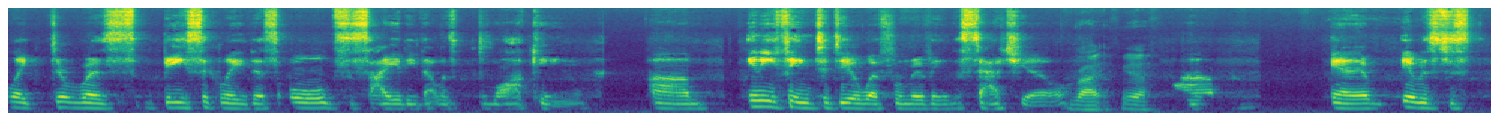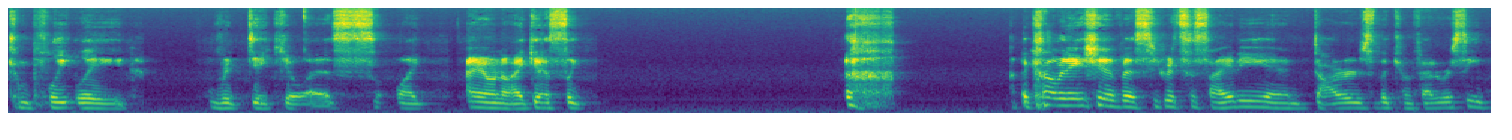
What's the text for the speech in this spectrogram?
like there was basically this old society that was blocking um, anything to do with removing the statue. Right. Yeah. Um, and it, it was just completely ridiculous. Like I don't know. I guess like a combination of a secret society and daughters of the Confederacy.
